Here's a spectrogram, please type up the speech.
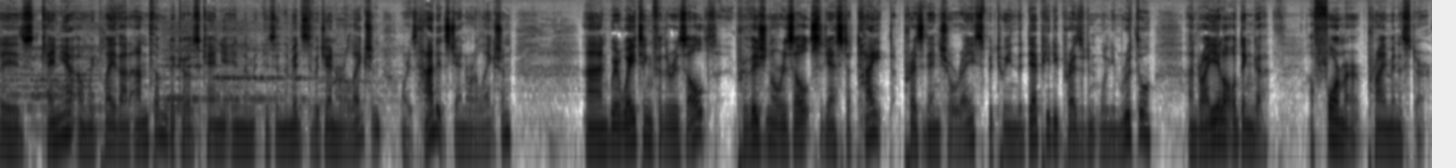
That is Kenya, and we play that anthem because Kenya in the, is in the midst of a general election, or has had its general election, and we're waiting for the result. Provisional results suggest a tight presidential race between the Deputy President William Ruto and Raila Odinga, a former Prime Minister.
